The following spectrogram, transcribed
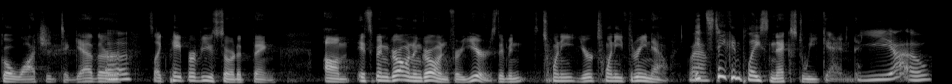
go watch it together. Uh-huh. It's like pay per view sort of thing. Um, it's been growing and growing for years. They've been twenty. You're twenty three now. Wow. It's taking place next weekend. Yo.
